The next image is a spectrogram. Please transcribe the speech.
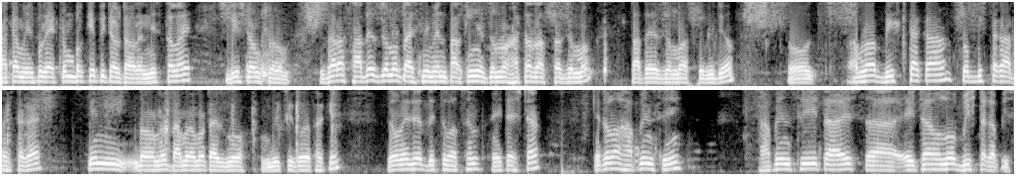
ঢাকা মিরপুর এক নম্বর ক্যাপিটাল টাওয়ারের নিচতলায় বিশ নং শোরুম যারা ছাদের জন্য টাইস নেবেন পার্কিং এর জন্য, হাঁটার রাস্তার জন্য, তাদের জন্য আজকে ভিডিও তো আমরা বিশ টাকা, চব্বিশ টাকা, আঠাশ টাকায় তিন ধরনের দামে আমরা টাইসগুলো বিক্রি করে থাকি। যেমন এই যে দেখতে পাচ্ছেন, এই টাইসটা এটা হলো হাফ ইঞ্চি হাফ ইঞ্চি টাইস এইটা হলো বিশ টাকা পিস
